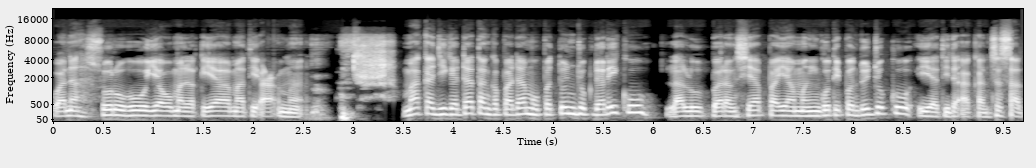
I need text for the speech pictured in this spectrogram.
wa nahsuruhu yaumal qiyamati a'ma. Maka jika datang kepadamu petunjuk dariku, lalu barang siapa yang mengikuti petunjukku, ia tidak akan sesat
